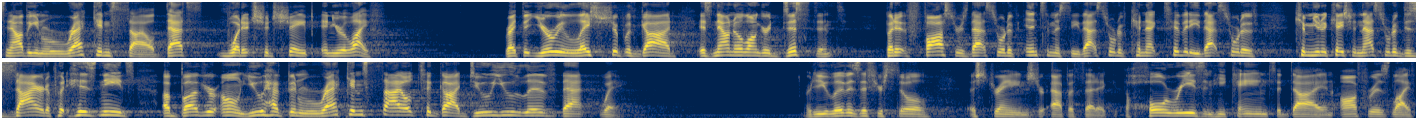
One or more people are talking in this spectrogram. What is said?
to now being reconciled, that's what it should shape in your life. Right? That your relationship with God is now no longer distant, but it fosters that sort of intimacy, that sort of connectivity, that sort of communication, that sort of desire to put His needs above your own. You have been reconciled to God. Do you live that way? Or do you live as if you're still estranged or apathetic? The whole reason He came to die and offer His life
